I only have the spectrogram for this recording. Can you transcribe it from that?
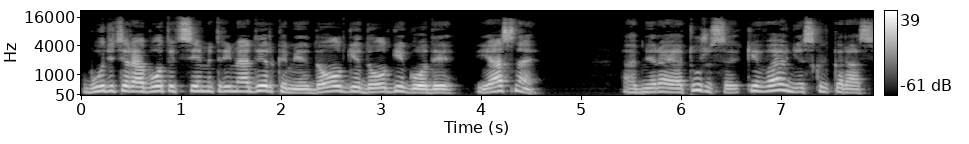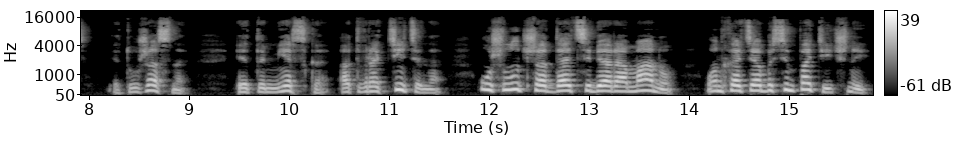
Будете работать всеми тремя дырками долгие-долгие годы. Ясно? Обмирая от ужаса, киваю несколько раз. Это ужасно. Это мерзко, отвратительно. Уж лучше отдать себя Роману. Он хотя бы симпатичный.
